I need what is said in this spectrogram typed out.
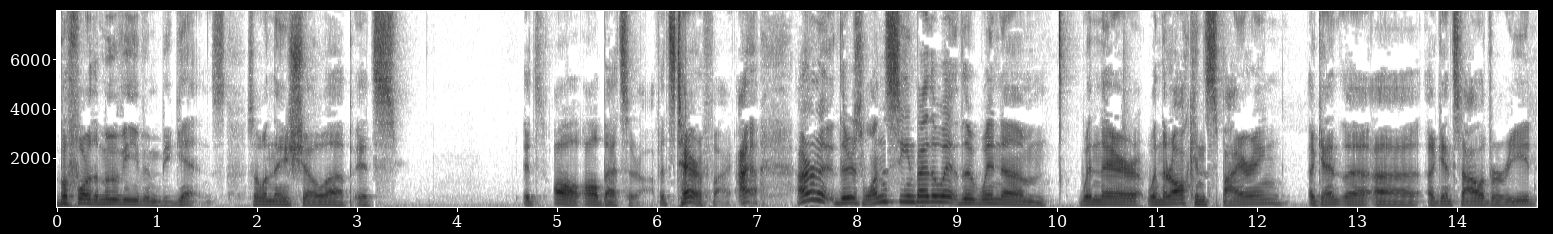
before the movie even begins. So when they show up, it's it's all all bets are off. It's terrifying. I I don't know. There's one scene by the way the when um when they're when they're all conspiring against the uh against Oliver Reed.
